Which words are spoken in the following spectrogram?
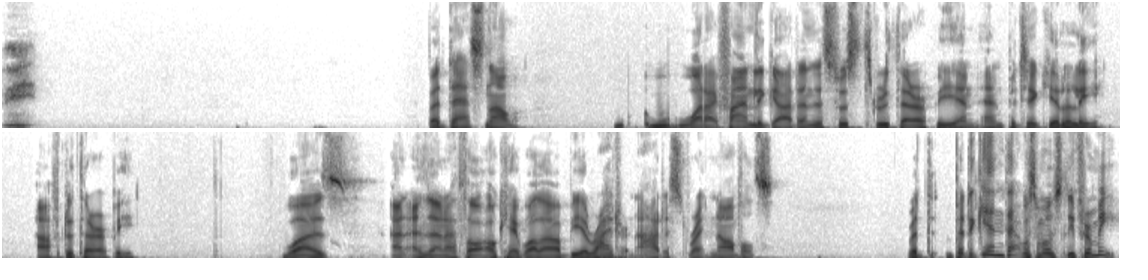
Right. But that's not what I finally got, and this was through therapy and, and particularly after therapy, was, and, and then I thought, okay, well, I'll be a writer, an artist, write novels. But, but again, that was mostly for me,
